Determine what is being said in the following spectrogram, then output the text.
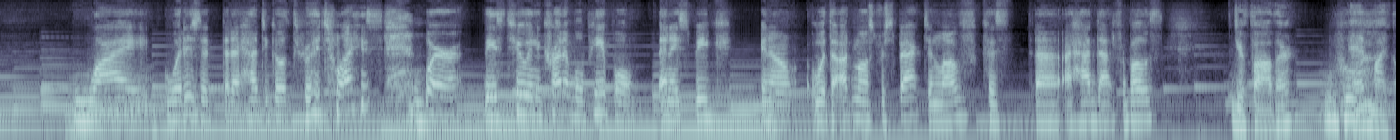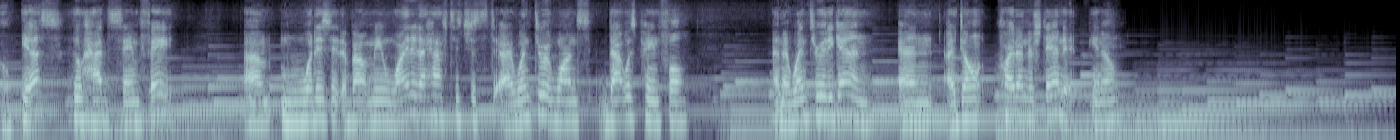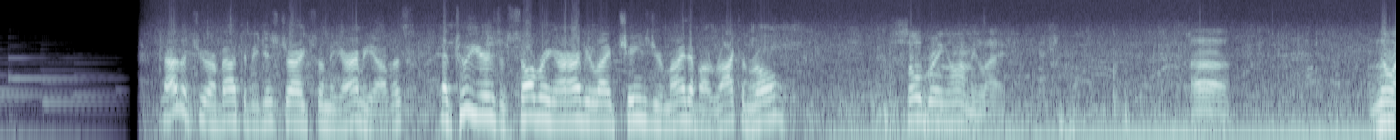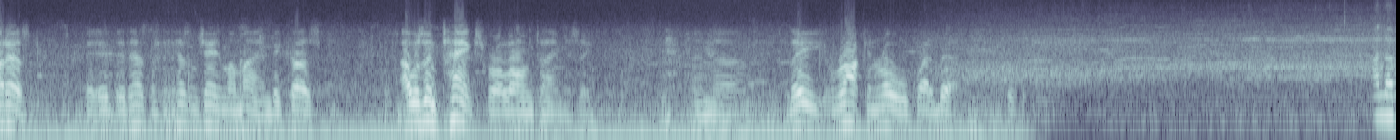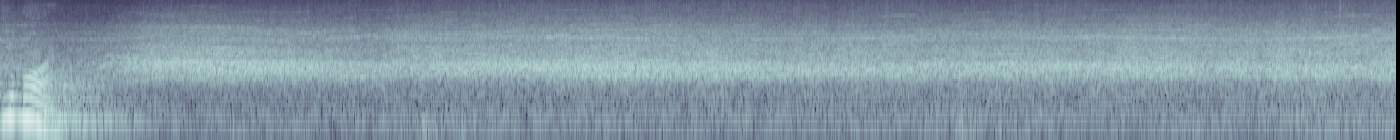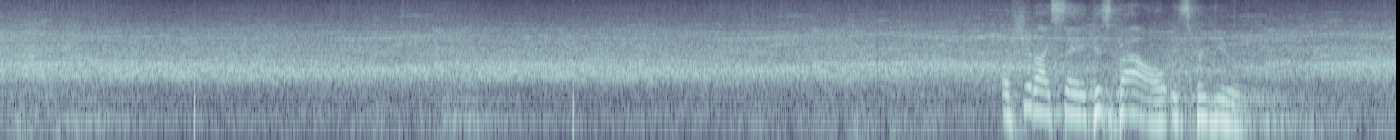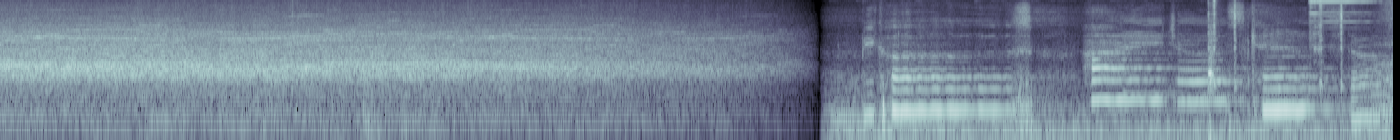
why, what is it that I had to go through it twice, where these two incredible people, and I speak, you know, with the utmost respect and love, because uh, I had that for both. Your father Who- and Michael. Yes, who had the same fate. Um, what is it about me? Why did I have to just, I went through it once, that was painful, and I went through it again, and I don't quite understand it, you know? Now that you are about to be discharged from the Army office, have two years of sobering Army life changed your mind about rock and roll? sobering army life. Uh, no, it hasn't. It, it, it hasn't. It hasn't changed my mind because I was in tanks for a long time, you see, and uh, they rock and roll quite a bit. I love you more. Or should I say, this bow is for you. Because I just can't stop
